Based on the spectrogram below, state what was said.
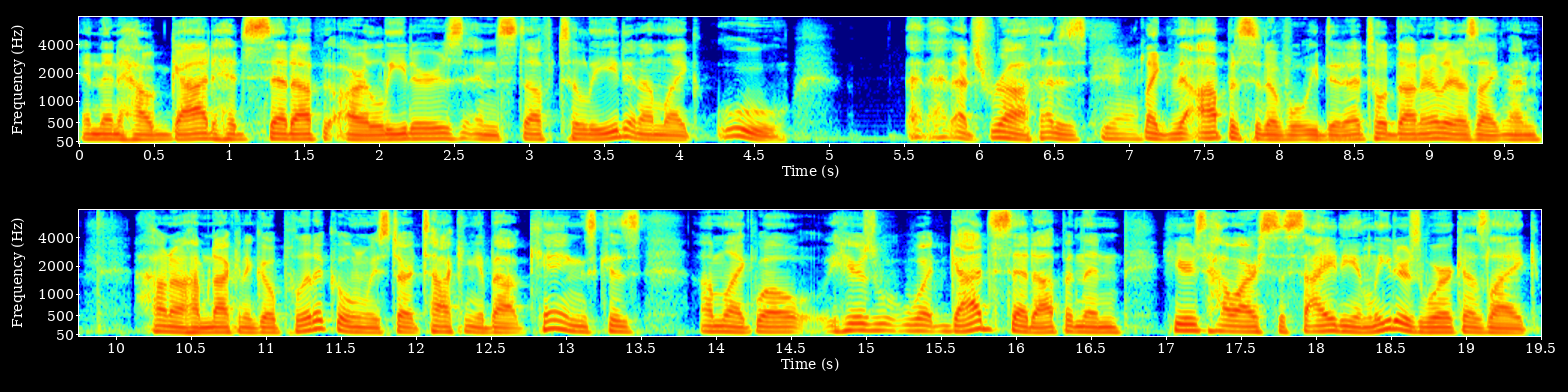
and then how God had set up our leaders and stuff to lead. And I'm like, ooh, that, that- that's rough. That is Yeah. like the opposite of what we did. I told Don earlier, I was like, man, I don't know. I'm not going to go political when we start talking about kings because I'm like, well, here's what God set up, and then here's how our society and leaders work. I was like,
